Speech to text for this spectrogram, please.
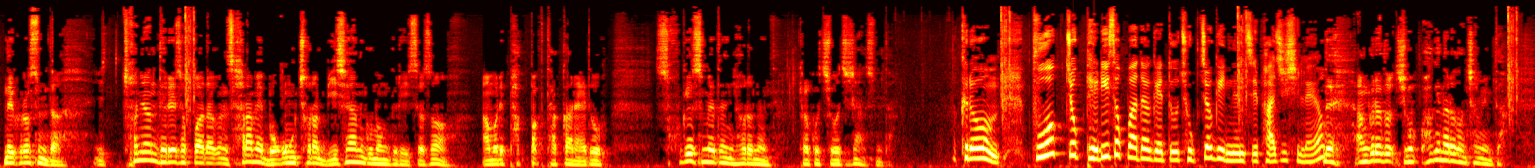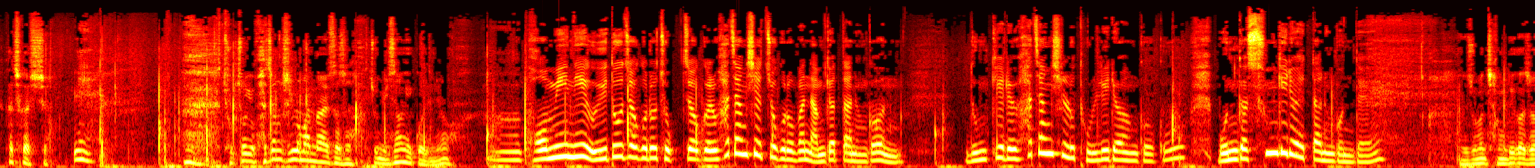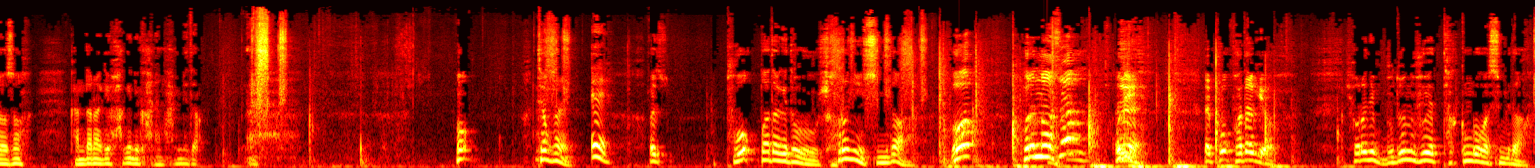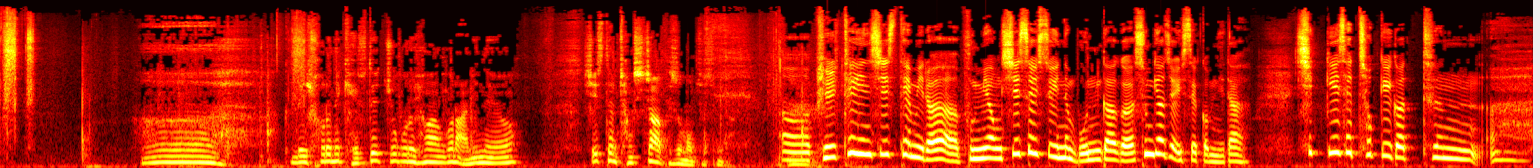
네, 그렇습니다. 이 천연 대리석 바닥은 사람의 모공처럼 미세한 구멍들이 있어서 아무리 박박 닦아내도 속에 스며든 혈흔은 결코 지워지지 않습니다. 그럼 부엌 쪽 대리석 바닥에도 족적이 있는지 봐주실래요? 네, 안 그래도 지금 확인하려던 참입니다. 같이 가시죠. 네. 족적이 화장실로만 나 있어서 좀 이상했거든요. 어, 범인이 의도적으로 족적을 화장실 쪽으로만 남겼다는 건 눈길을 화장실로 돌리려 한 거고 뭔가 숨기려 했다는 건데 요즘은 장비가 좋아서 간단하게 확인이 가능합니다. 어? 태영사님, 예. 아, 부엌 바닥에도 혈흔이 있습니다. 어? 그런 나왔어? 어디? 네, 네, 부엌 바닥이요. 혈흔이 묻은 후에 닦은 것 같습니다. 아, 근데 혈흔이 개수대 쪽으로 향한 건 아니네요. 시스템 장식장 앞에서 멈췄습니다. 어, 빌트인 시스템이라 분명 씻을 수 있는 뭔가가 숨겨져 있을 겁니다. 식기 세척기 같은 아,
